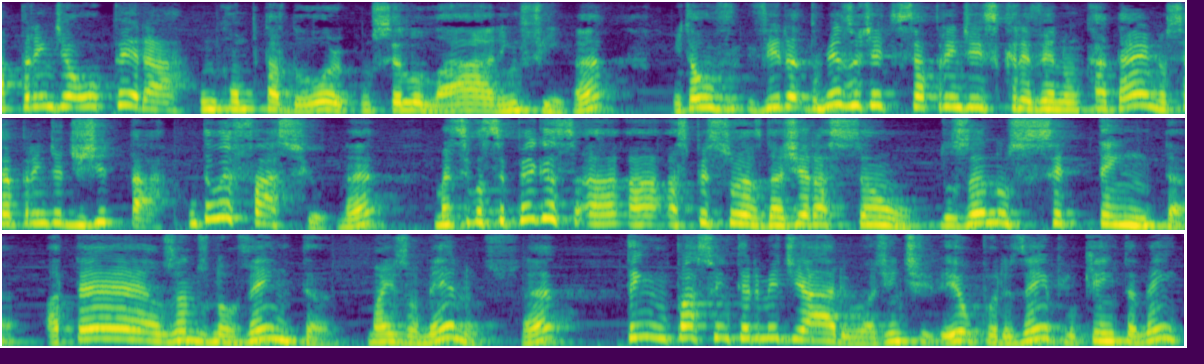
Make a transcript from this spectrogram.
aprende a operar um computador, com celular, enfim, né? Então, vira, do mesmo jeito que você aprende a escrever num caderno, você aprende a digitar. Então é fácil, né? Mas se você pega as, a- as pessoas da geração dos anos 70 até os anos 90, mais ou menos, né? Tem um passo intermediário. A gente, eu, por exemplo, quem também,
